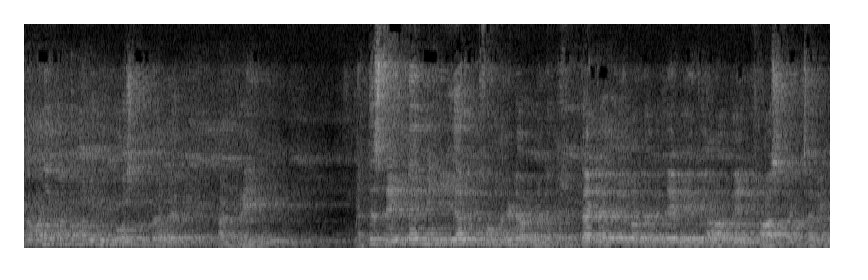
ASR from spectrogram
the money automatically goes to that country. At the same time, here so many development that uh, you know that they make all the infrastructure in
